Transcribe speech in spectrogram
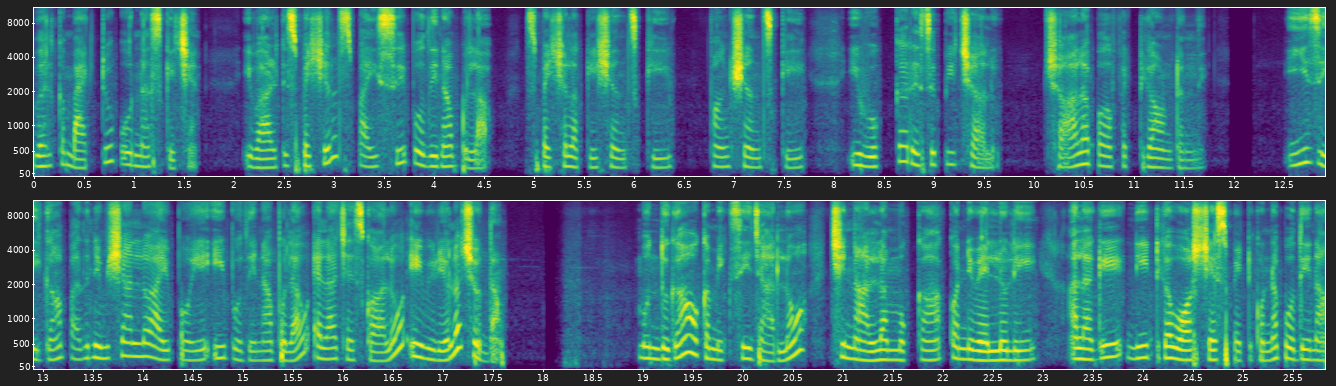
welcome back to Poorna's kitchen ఇవాళ స్పెషల్ స్పైసీ పుదీనా పులావ్. స్పెషల్ అకేషన్స్కి ఫంక్షన్స్కి ఈ ఒక్క రెసిపీ చాలు. చాలా పర్ఫెక్ట్గా ఉంటుంది. ఈజీగా పది నిమిషాల్లో అయిపోయే ఈ పుదీనా పులావ్ ఎలా చేసుకోవాలో ఈ వీడియోలో చూద్దాం. ముందుగా ఒక మిక్సీ జార్లో చిన్న అల్లం ముక్క కొన్ని వెల్లుల్లి అలాగే నీట్గా వాష్ చేసి పెట్టుకున్న పుదీనా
